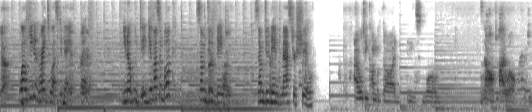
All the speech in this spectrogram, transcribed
Yeah. Well, he didn't write to us today, Yeah, but okay. you know who did give us a book? Some dude named some dude named Master Shu. I will become a god in this world. No, I will. Did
